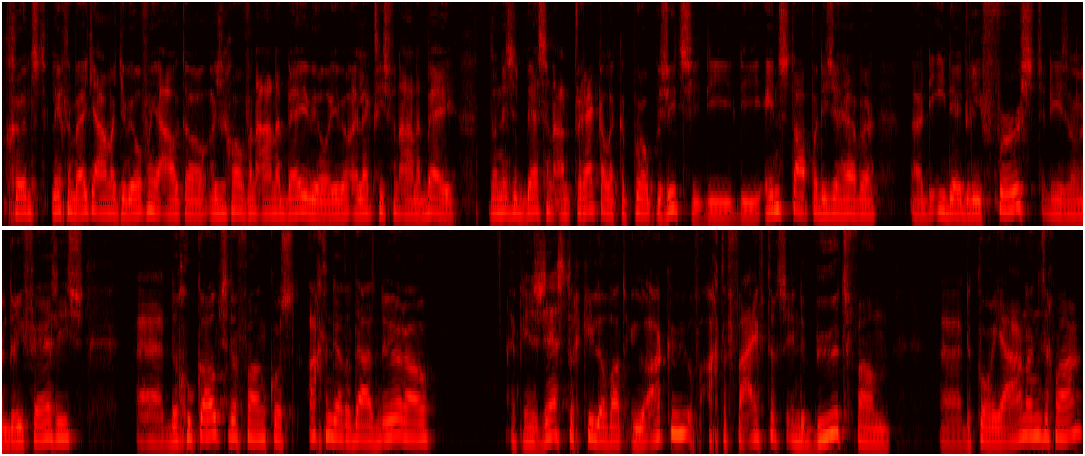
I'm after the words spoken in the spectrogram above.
gunst. Ligt een beetje aan wat je wil van je auto. Als je gewoon van A naar B wil, je wil elektrisch van A naar B, dan is het best een aantrekkelijke propositie. Die, die instappen die ze hebben, eh, de ID3 First, die is dan in drie versies. Eh, de goedkoopste daarvan kost 38.000 euro. Heb je een 60 kilowattuur accu, of 58, is in de buurt van eh, de Koreanen, zeg maar.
